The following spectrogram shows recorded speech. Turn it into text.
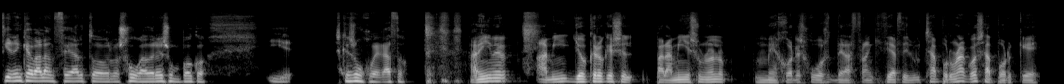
tienen que balancear todos los jugadores un poco. Y es que es un juegazo. A mí, me, a mí yo creo que es el, para mí es uno de los mejores juegos de las franquicias de lucha por una cosa, porque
